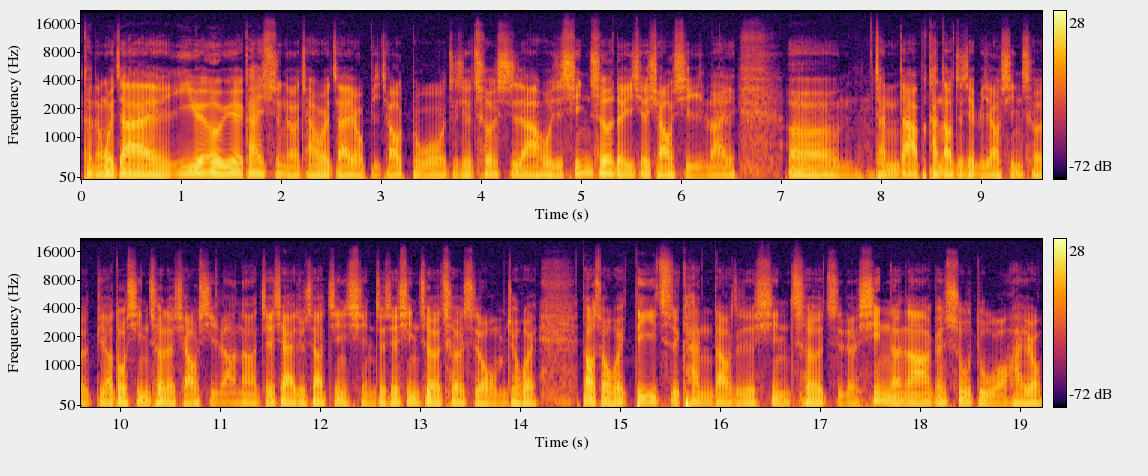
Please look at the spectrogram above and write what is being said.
可能会在一月、二月开始呢，才会再有比较多这些测试啊，或是新车的一些消息来。呃，才能大家看到这些比较新车、比较多新车的消息啦。那接下来就是要进行这些新车的测试哦，我们就会到时候会第一次看到这些新车子的性能啊、跟速度哦，还有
